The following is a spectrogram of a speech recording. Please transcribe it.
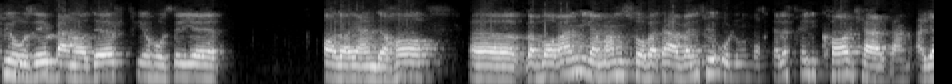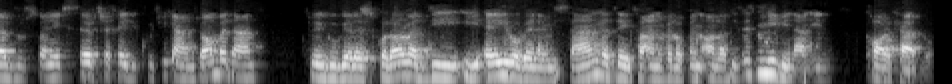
توی حوزه بنادر توی حوزه آلاینده ها و واقعا میگم همون صحبت اولی توی علوم مختلف خیلی کار کردن اگر دوستان یک سرچ خیلی کوچیک انجام بدن توی گوگل اسکولار و DEA رو بنویسن یا data envelopment analysis می‌بینن این کارکرد رو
